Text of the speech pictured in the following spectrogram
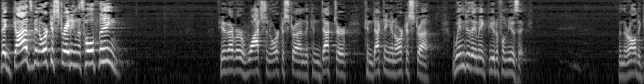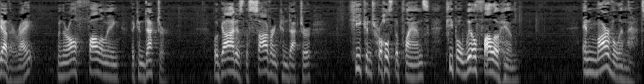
that God's been orchestrating this whole thing. If you've ever watched an orchestra and the conductor conducting an orchestra, when do they make beautiful music? When they're all together, right? When they're all following the conductor. Well, God is the sovereign conductor. He controls the plans people will follow him. And marvel in that.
